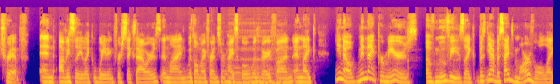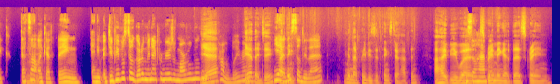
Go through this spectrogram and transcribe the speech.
trip and obviously like waiting for six hours in line with all my friends from high school was very Ah. fun and like you know midnight premieres of movies like but yeah besides marvel like that's not Mm. like a thing any do people still go to midnight premieres of marvel movies Yeah. probably right Yeah, they do. yeah I they still do that midnight previews of things still happen. I hope you were screaming at the screen,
